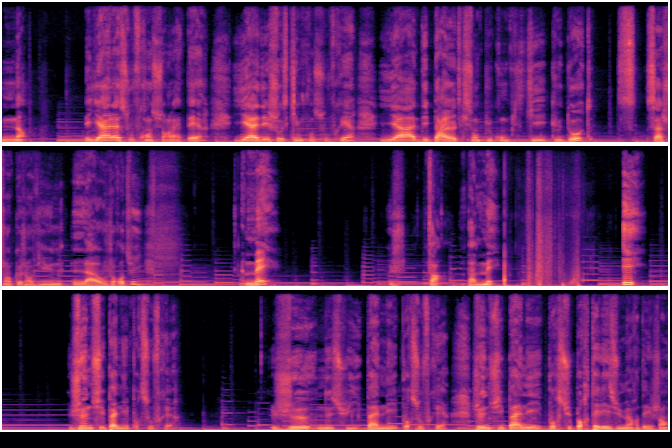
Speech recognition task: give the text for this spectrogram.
Non. Il y a la souffrance sur la terre, il y a des choses qui me font souffrir, il y a des périodes qui sont plus compliquées que d'autres, sachant que j'en vis une là aujourd'hui. Mais, enfin, pas mais, et je ne suis pas né pour souffrir. Je ne suis pas né pour souffrir. Je ne suis pas né pour supporter les humeurs des gens.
